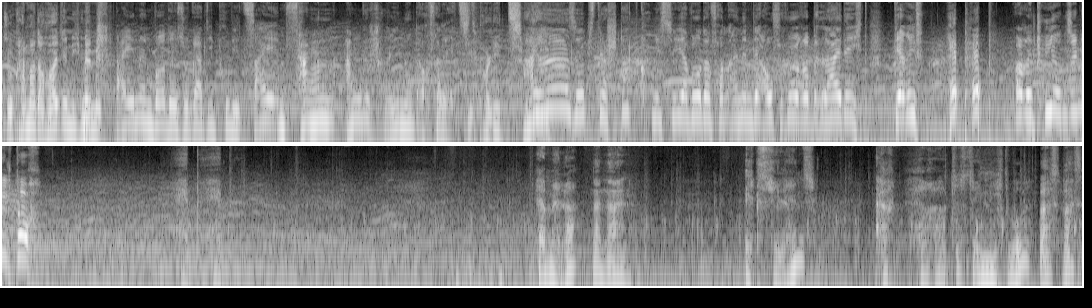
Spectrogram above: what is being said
So kann man doch heute nicht mehr Mit mit... Steinen wurde sogar die Polizei empfangen, angeschrien und auch verletzt. Die Polizei? Ja, selbst der Stadtkommissär wurde von einem der Aufrührer beleidigt. Der rief, Hepp, Hepp, arretieren Sie mich doch. Hepp, hepp. Herr Müller? Nein, nein. Exzellenz? Herr, Herr ist Ihnen nicht wohl? Was, was?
